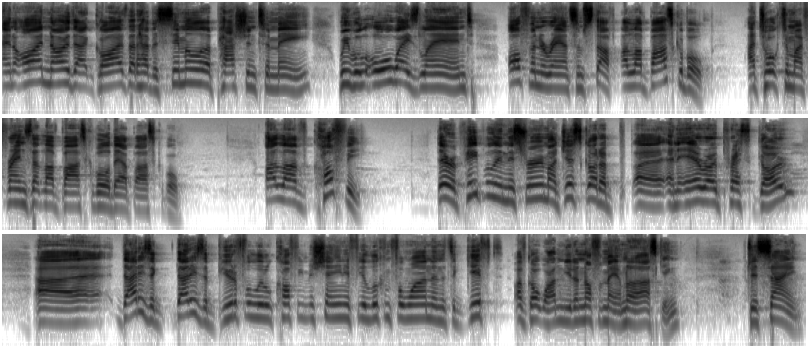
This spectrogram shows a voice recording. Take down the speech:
and I know that guys that have a similar passion to me, we will always land often around some stuff. I love basketball. I talk to my friends that love basketball about basketball. I love coffee. There are people in this room. I just got a, uh, an AeroPress Go. Uh, that is a that is a beautiful little coffee machine. If you're looking for one, and it's a gift, I've got one. You don't offer me. I'm not asking. Just saying.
